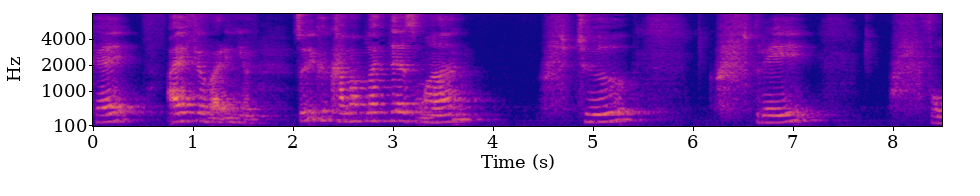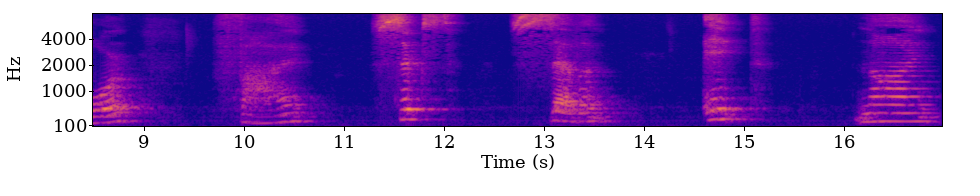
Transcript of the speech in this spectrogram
okay? I feel right in here. So you could come up like this, one, two, three, four, five, six, seven, eight, nine,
